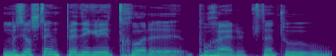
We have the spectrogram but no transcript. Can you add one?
mas eles têm um pedigree de terror porreiro. Portanto,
